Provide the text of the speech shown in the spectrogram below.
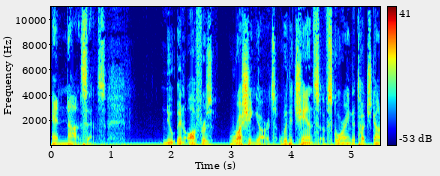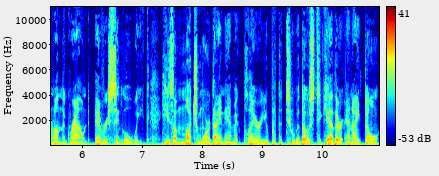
and nonsense. Newton offers rushing yards with a chance of scoring a touchdown on the ground every single week. He's a much more dynamic player. You put the two of those together, and I don't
